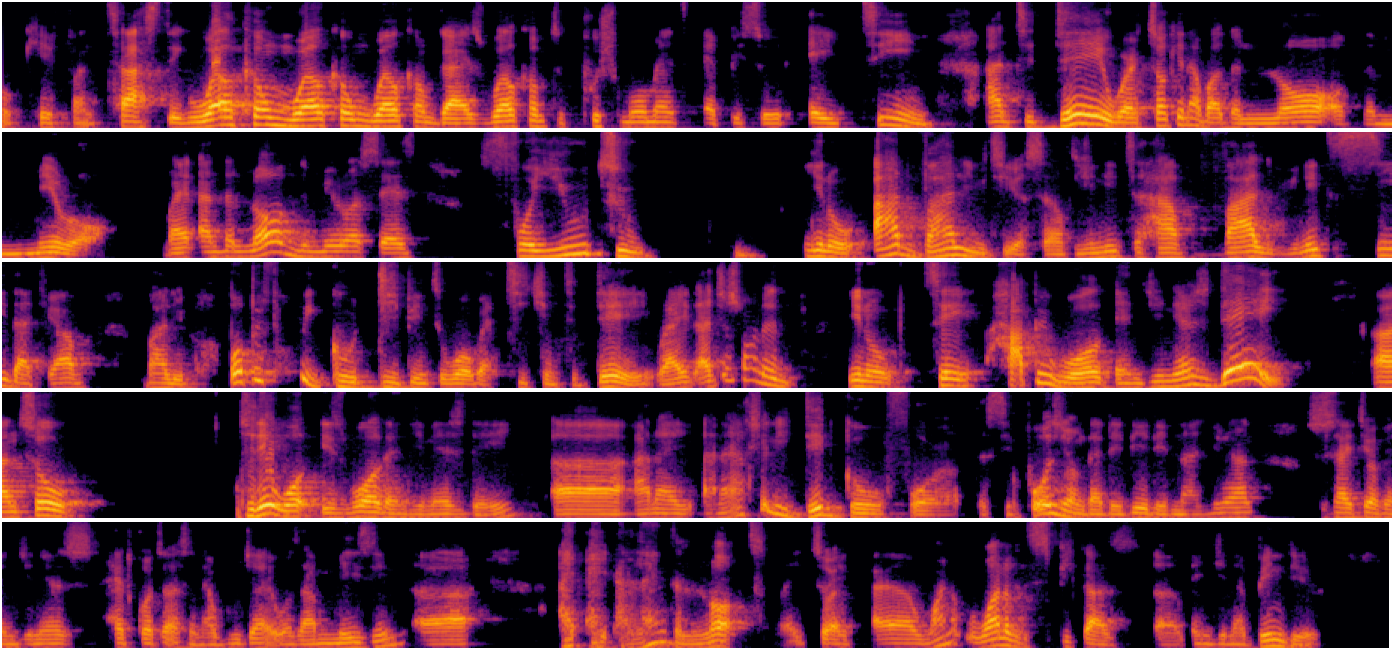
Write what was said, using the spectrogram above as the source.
Okay, fantastic. Welcome, welcome, welcome, guys. Welcome to Push Moment episode 18. And today we're talking about the law of the mirror, right? And the law of the mirror says for you to, you know, add value to yourself, you need to have value. You need to see that you have value. But before we go deep into what we're teaching today, right, I just want to, you know, say Happy World Engineers Day. And so today is World Engineers Day, uh, and I and I actually did go for the symposium that they did in Nigerian Society of Engineers headquarters in Abuja. It was amazing. Uh, I, I, I, learned a lot, right? So I, uh, one one of the speakers, uh, Engineer Bindir,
